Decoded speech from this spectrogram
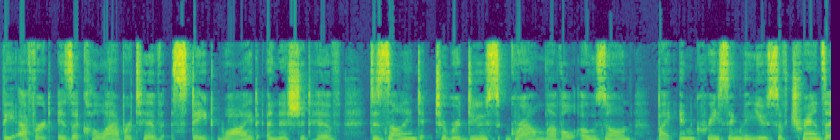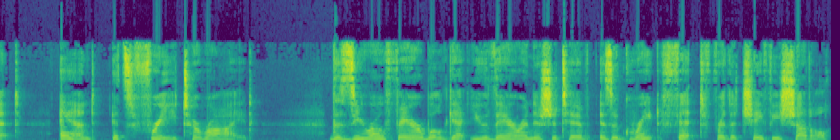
The effort is a collaborative statewide initiative designed to reduce ground level ozone by increasing the use of transit. And it's free to ride. The Zero Fare Will Get You There initiative is a great fit for the Chaffee Shuttle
